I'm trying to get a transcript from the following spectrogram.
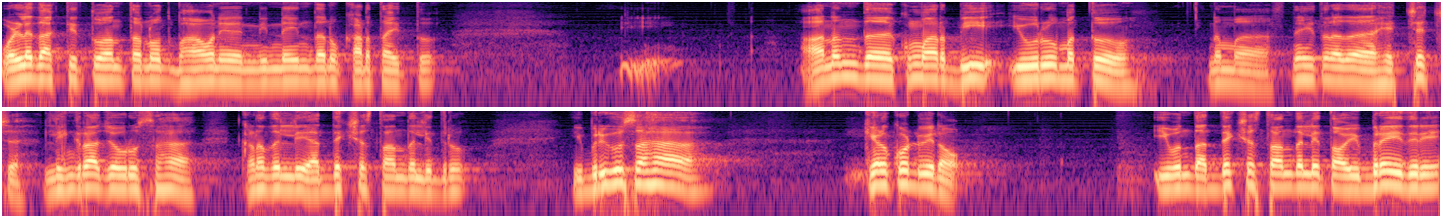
ಒಳ್ಳೆಯದಾಗ್ತಿತ್ತು ಅಂತ ಅನ್ನೋದು ಭಾವನೆ ನಿನ್ನೆಯಿಂದನೂ ಕಾಡ್ತಾ ಇತ್ತು. ಆನಂದ್ ಕುಮಾರ್ ಬಿ ಇವರು ಮತ್ತು ನಮ್ಮ ಸ್ನೇಹಿತರಾದ ಹೆಚ್ ಎಚ್ ಲಿಂಗರಾಜ್ ಅವರು ಸಹ ಕಣದಲ್ಲಿ ಅಧ್ಯಕ್ಷ ಸ್ಥಾನದಲ್ಲಿದ್ದರು ಇಬ್ಬರಿಗೂ ಸಹ ಕೇಳ್ಕೊಂಡ್ವಿ ನಾವು. ಈ ಒಂದು ಅಧ್ಯಕ್ಷ ಸ್ಥಾನದಲ್ಲಿ ತಾವು ಇಬ್ಬರೇ ಇದ್ದೀರಿ.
